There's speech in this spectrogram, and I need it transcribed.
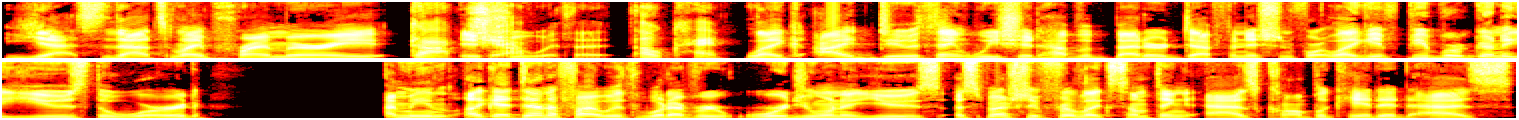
yes, that's my primary Gotcha. issue with it. Okay. Like I do think we should have a better definition for it. Like if people are going to use the word, I mean, like identify with whatever word you want to use, especially for like something as complicated as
